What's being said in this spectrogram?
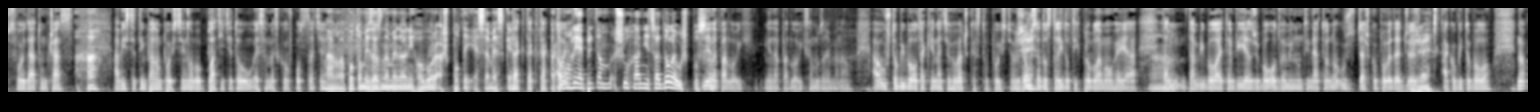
svoj dátum, čas Aha. a vy ste tým pánom poistení, lebo platíte tou SMS-kou v podstate. Áno, a potom je zaznamenaný hovor až po tej SMS-ke. Tak, tak, tak. A to ale... mohli aj pri tom šúchaní sa dole už posielať. Nenapadlo ich, nenapadlo ich samozrejme. No. A už to by bolo také naťahovačka s tou poisťou, že? že už sa dostali do tých problémov, hej, a tam, tam by bol aj ten výjazd, že bol o dve minúty na to, no už ťažko povedať, že, že? ako by to bolo. No,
